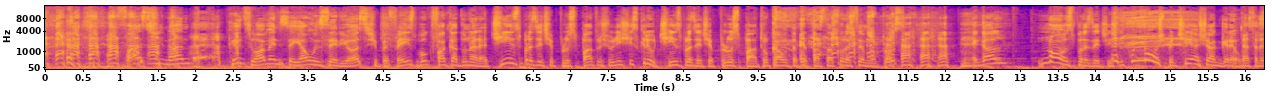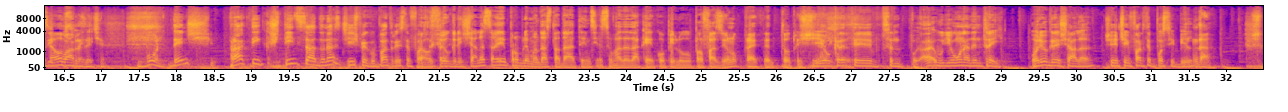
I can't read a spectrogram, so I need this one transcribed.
fascinant. Câți oameni se iau în serios și pe Facebook fac adunarea? 15 plus 4 și unii și scriu. 15 plus 4, caută pe tastatură semnul plus, egal 19 și cu 19, ce e așa greu? Putea să le Zic dea 18. oamenii. Bun, deci, practic, știți să adunați 15 cu 4 este O foarte fi o tare. greșeală sau e problemă de asta de atenție să vadă dacă e copilul pe fază? Eu nu prea cred totuși. Eu cred că e- sunt, e una din trei. Ori e o greșeală, și ce e foarte posibil, Da.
